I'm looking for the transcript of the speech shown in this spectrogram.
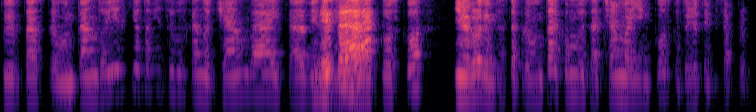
tú estabas preguntando, oye, es que yo también estoy buscando chamba y estabas viendo si a Costco. Y me acuerdo que empezaste a preguntar cómo es la chamba ahí en Costco. Entonces yo te empecé a, pues,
